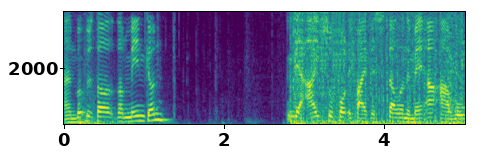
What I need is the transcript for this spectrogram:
and what was their, their main gun? The ISO 45 is still in the meta. I will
